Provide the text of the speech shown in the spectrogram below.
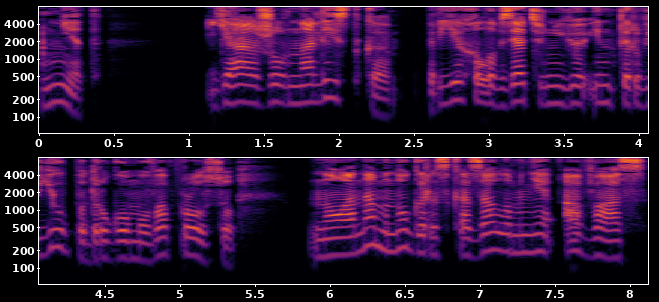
«Нет. Я журналистка, приехала взять у нее интервью по другому вопросу, но она много рассказала мне о вас,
